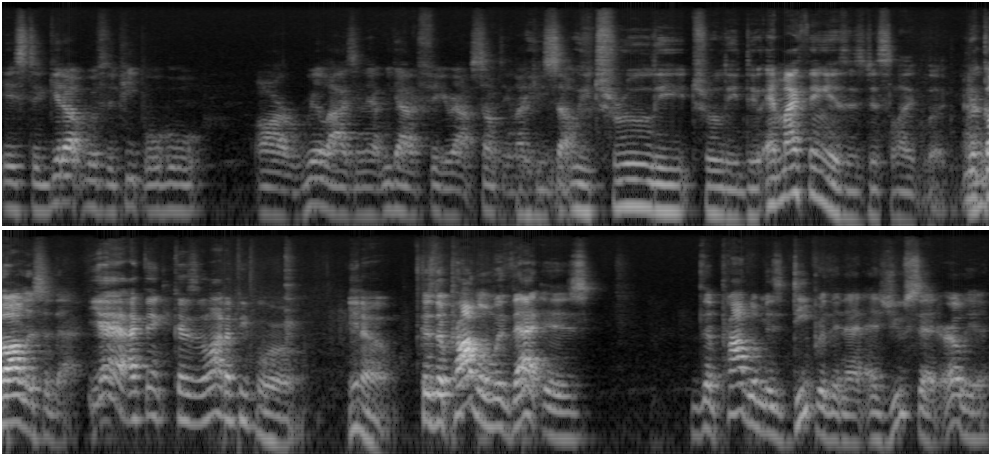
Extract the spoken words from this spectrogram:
is to get up with the people who are realizing that we got to figure out something like we, yourself, we truly, truly do. And my thing is, is just like, look, regardless of that. yeah, I think because a lot of people, you know, Because the problem with that is the problem is deeper than that, as you said earlier,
